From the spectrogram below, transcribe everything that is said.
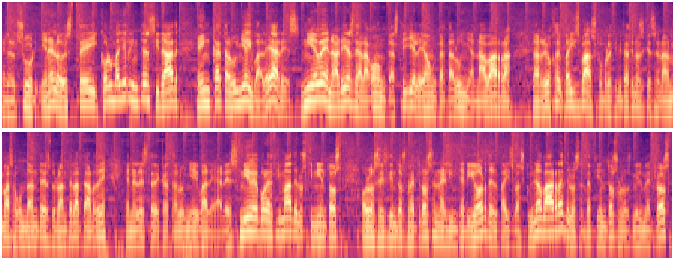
en el sur y en el oeste y con mayor intensidad en Cataluña y Baleares. Nieve en áreas de Aragón, Castilla y León, Cataluña, Navarra, La Rioja y País Vasco. Precipitaciones que serán más abundantes durante la tarde en el este de Cataluña y Baleares. Nieve por encima de los 500 o los 600 metros en el interior del País Vasco y Navarra De los 700 o los 1000 metros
